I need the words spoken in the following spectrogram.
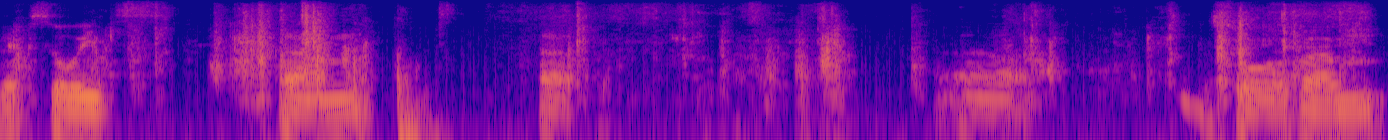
ellipsoids, um, uh, uh, sort of um,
